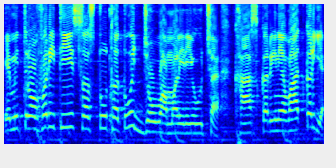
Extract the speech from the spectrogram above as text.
એ મિત્રો ફરીથી સસ્તું થતું જ જોવા મળી રહ્યું છે. ખાસ કરીને વાત કરીએ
